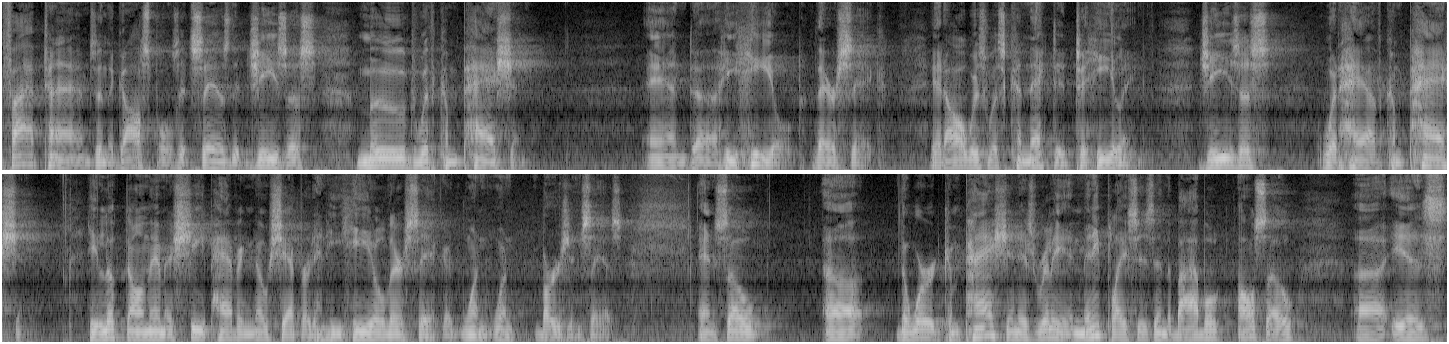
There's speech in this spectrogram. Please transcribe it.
Five times in the Gospels it says that Jesus moved with compassion and uh, he healed their sick. It always was connected to healing. Jesus would have compassion. He looked on them as sheep having no shepherd, and he healed their sick, one, one version says. And so uh, the word compassion is really, in many places in the Bible, also uh, is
